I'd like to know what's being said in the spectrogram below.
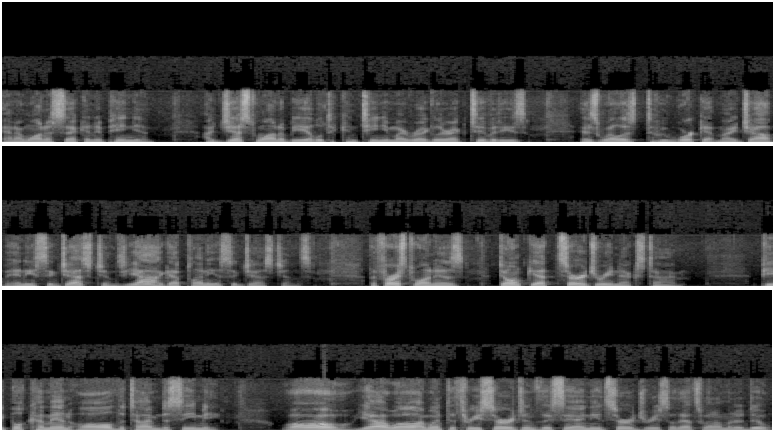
and I want a second opinion. I just want to be able to continue my regular activities as well as to work at my job. Any suggestions? Yeah, I got plenty of suggestions. The first one is don't get surgery next time. People come in all the time to see me. Oh, yeah, well, I went to three surgeons. They say I need surgery, so that's what I'm going to do.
